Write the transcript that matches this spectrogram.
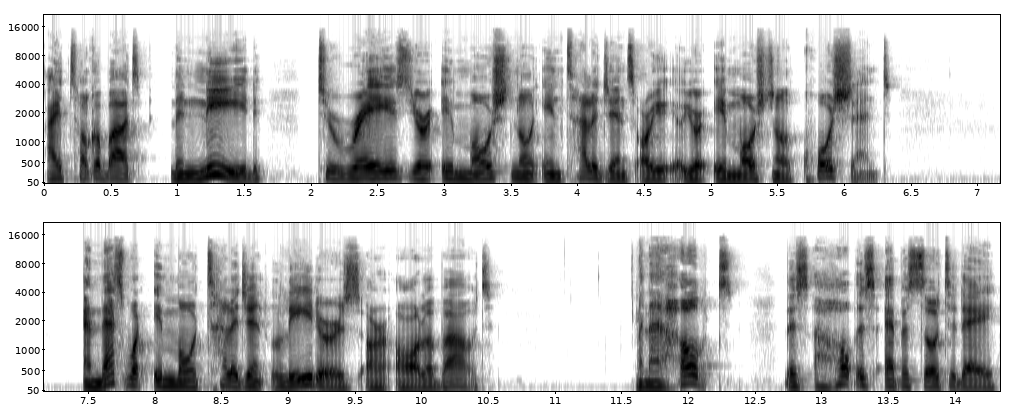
I talk about the need to raise your emotional intelligence or your emotional quotient. And that's what emotelligent leaders are all about. And I hoped this I hope this episode today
